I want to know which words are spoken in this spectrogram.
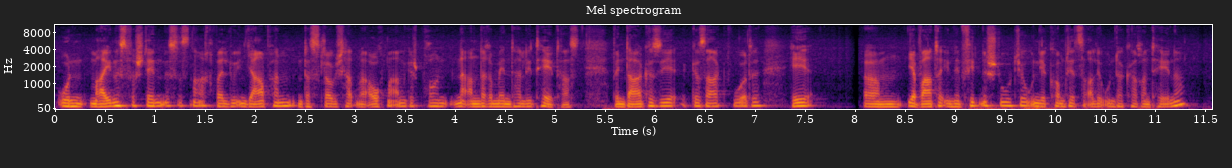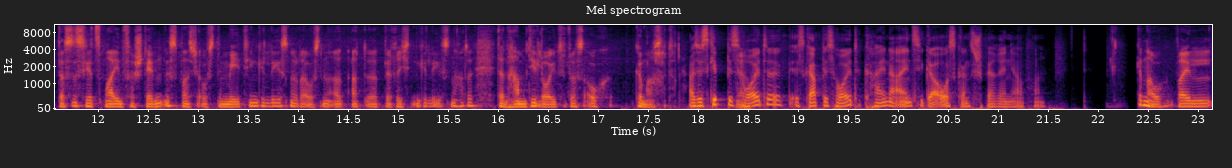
Und meines Verständnisses nach, weil du in Japan, und das glaube ich hatten wir auch mal angesprochen, eine andere Mentalität hast. Wenn da gesagt wurde, hey, ähm, ihr wartet in dem Fitnessstudio und ihr kommt jetzt alle unter Quarantäne. Das ist jetzt mein Verständnis, was ich aus dem Medien gelesen oder aus den äh, Berichten gelesen hatte. Dann haben die Leute das auch gemacht. Also es gibt bis ja. heute, es gab bis heute keine einzige Ausgangssperre in Japan. Genau, weil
